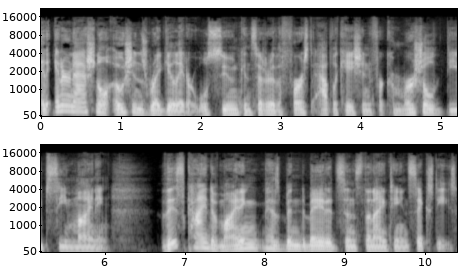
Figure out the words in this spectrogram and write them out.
An international oceans regulator will soon consider the first application for commercial deep sea mining. This kind of mining has been debated since the 1960s,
